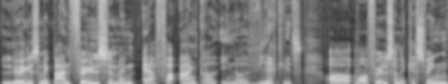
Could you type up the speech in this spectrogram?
lykke, som ikke bare er en følelse, men er forankret i noget virkeligt, og hvor følelserne kan svinge,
